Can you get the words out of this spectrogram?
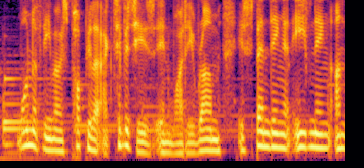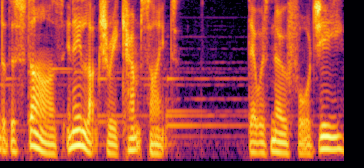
One of the most popular activities in Wadi Rum is spending an evening under the stars in a luxury campsite. There was no 4G,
